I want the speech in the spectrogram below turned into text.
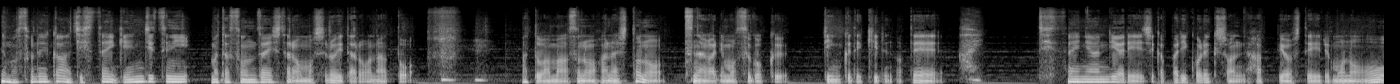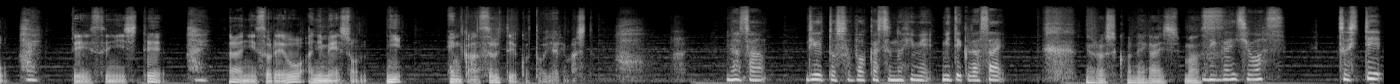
でもそれが実際現実にまた存在したら面白いだろうなと。あとはまあそのお話とのつながりもすごくリンクできるので、はい。実際にアンリアルエイジがパリコレクションで発表しているものをはい。ベースにして、はい。さらにそれをアニメーションに変換するということをやりました。皆さん、竜とそばかすの姫見てください。よろしくお願いします。お願いします。そして、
